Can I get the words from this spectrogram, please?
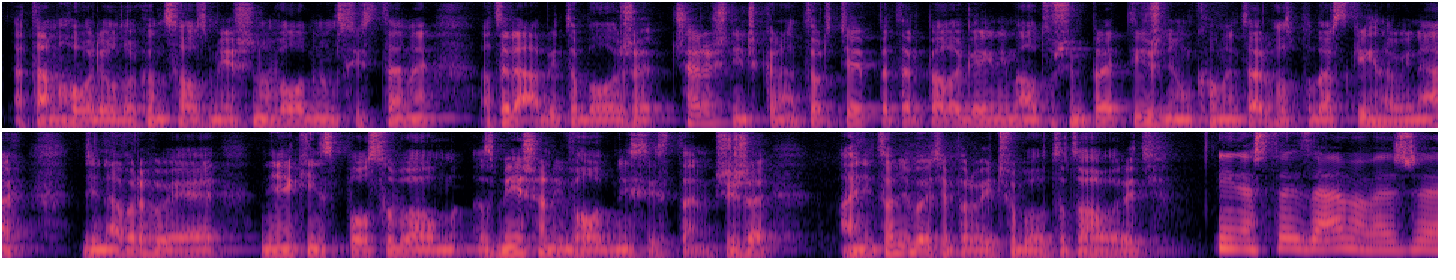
a tam hovoril dokonca o zmiešanom volebnom systéme. A teda, aby to bolo, že čerešnička na torte, Peter Pellegrini mal tuším pred týždňom komentár v hospodárskych novinách, kde navrhuje nejakým spôsobom zmiešaný volebný systém. Čiže ani to nebudete prvý, čo budú toto hovoriť. Ináč to je zaujímavé, že,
